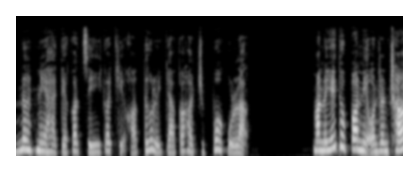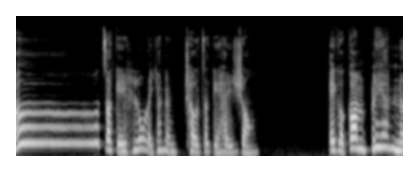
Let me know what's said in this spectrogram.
nên nè hai tiệc có gì có chỉ họ tứ lại cha có họ chỉ bua của lợn mà nó giấy thu bao nhiêu anh chân chờ cho cái lũ lại cho nên chờ cho cái hay rong ai có con bia nè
